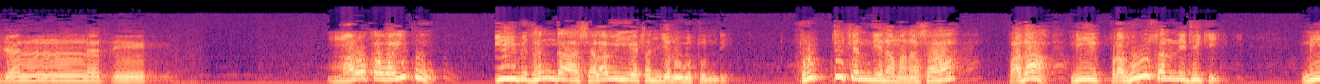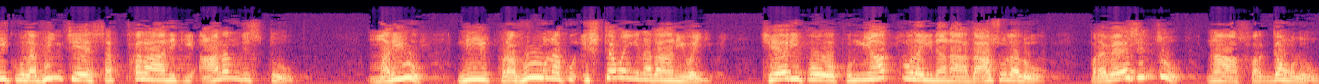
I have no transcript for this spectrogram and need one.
جنتي మరొక వైపు ఈ విధంగా సెలవీయటం జరుగుతుంది తృప్తి చెందిన మనసా? పద నీ ప్రభువు సన్నిధికి. నీకు లభించే సత్ఫలానికి ఆనందిస్తూ. మరియు నీ ప్రభువునకు ఇష్టమైన దానివై. చేరిపో పుణ్యాత్ములైన నా దాసులలో. ప్రవేశించు నా స్వర్గములో.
